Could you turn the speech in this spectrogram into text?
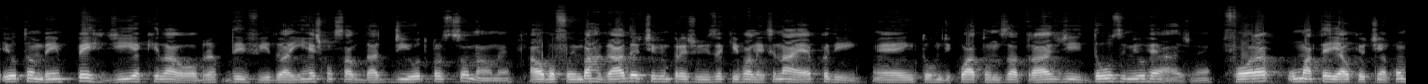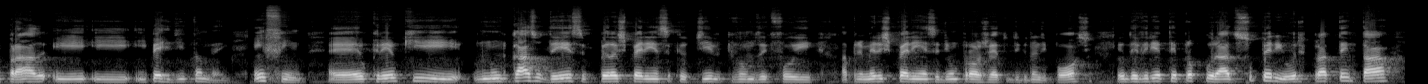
eu também perdi aquela obra devido à irresponsabilidade de outro profissional, né? A obra foi embargada, eu tive um prejuízo equivalente na época de é, em torno de quatro anos atrás de 12 mil reais, né? Fora o material que eu tinha comprado e, e, e perdi também. Enfim, é, eu creio que num caso desse, pela experiência que eu tive, que vamos dizer que foi a primeira experiência de um projeto de grande porte, eu deveria ter procurado superiores para tentar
